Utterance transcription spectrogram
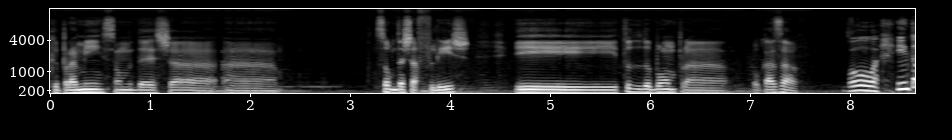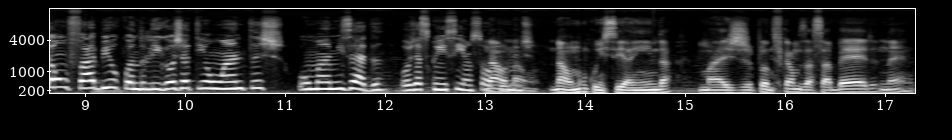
que para mim só me deixa, uh, só me deixa feliz e tudo de bom para o casal. Boa. Então o Fábio, quando ligou, já tinham antes uma amizade? Ou já se conheciam só, não, pelo menos? Não, não, não conhecia ainda, mas pronto, ficamos a saber, né?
